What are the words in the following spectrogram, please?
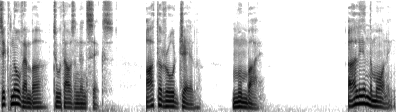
6th November 2006. Arthur Road Jail, Mumbai. Early in the morning,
